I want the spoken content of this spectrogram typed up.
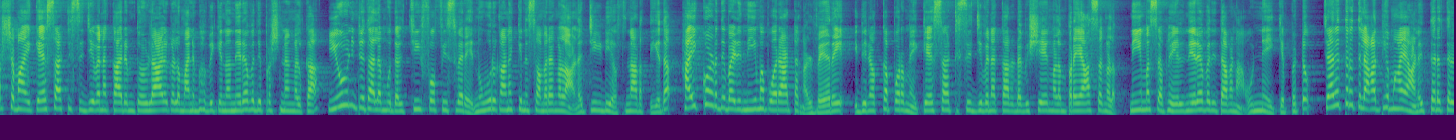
വർഷമായി K S R T C ജീവനക്കാരും തൊഴിലാളികളും അനുഭവിക്കുന്ന നിരവധി പ്രശ്നങ്ങൾക്ക് യൂണിറ്റ് തലം മുതൽ ചീഫ് ഓഫീസ് വരെ നൂറുകണക്കിന് സമരങ്ങളാണ് ടി ഡി എഫ് നടത്തിയത്. ഹൈക്കോടതി വഴി നിയമ പോരാട്ടങ്ങൾ വേറെ. ഇതിനൊക്കെ പുറമെ K S R T C ജീവനക്കാരുടെ വിഷയങ്ങളും പ്രയാസങ്ങളും നിയമസഭയിൽ നിരവധി തവണ ഉന്നയിക്കപ്പെട്ടു. ചരിത്രത്തിൽ ആദ്യമായാണ് ഇത്തരത്തിൽ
